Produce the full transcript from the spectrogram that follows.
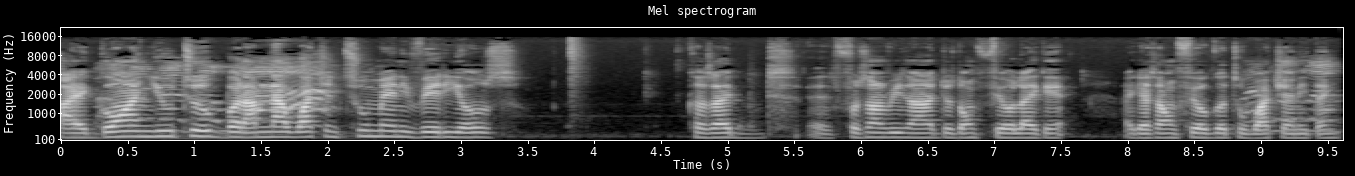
I go on YouTube, but I'm not watching too many videos. Cause I, for some reason, I just don't feel like it. I guess I don't feel good to watch anything.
